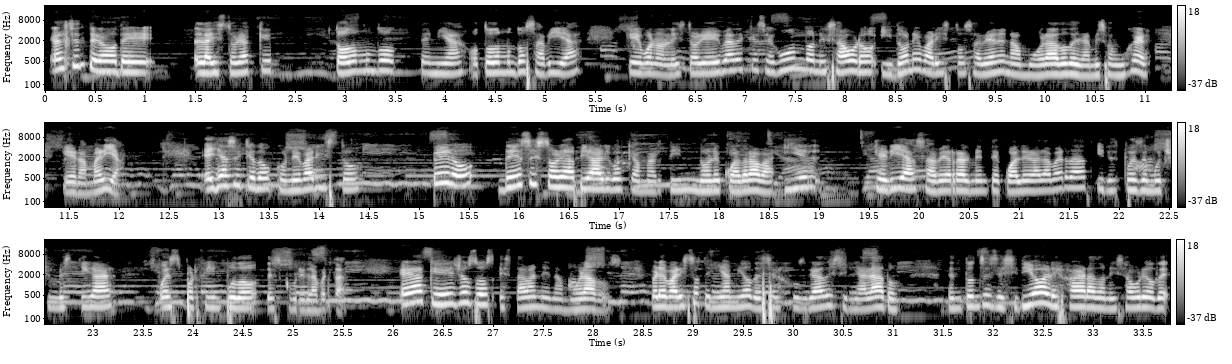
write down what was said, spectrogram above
Él se enteró de la historia que todo mundo tenía o todo mundo sabía que, bueno, la historia iba de que según Don Isauro y Don Evaristo se habían enamorado de la misma mujer, que era María. Ella se quedó con Evaristo, pero de esa historia había algo que a Martín no le cuadraba y él quería saber realmente cuál era la verdad y después de mucho investigar, pues por fin pudo descubrir la verdad. Era que ellos dos estaban enamorados, pero Evaristo tenía miedo de ser juzgado y señalado, entonces decidió alejar a Don Isaurio de,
